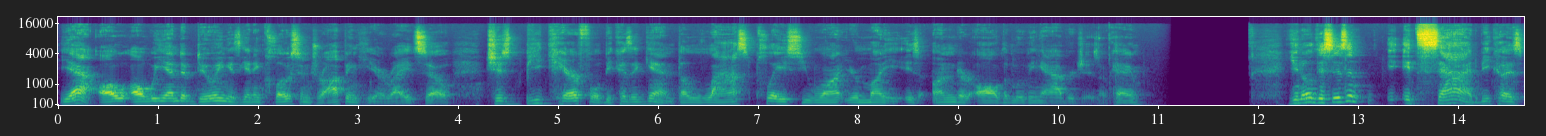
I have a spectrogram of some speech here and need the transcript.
yeah all, all we end up doing is getting close and dropping here right? So just be careful because again the last place you want your money is under all the moving averages okay? You know this isn't it's sad because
